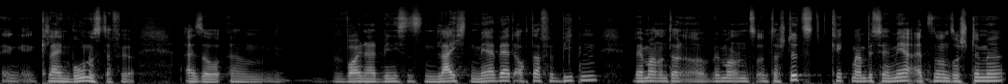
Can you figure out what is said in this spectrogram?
einen kleinen Bonus dafür. Also ähm, wir wollen halt wenigstens einen leichten Mehrwert auch dafür bieten. Wenn man, unter, wenn man uns unterstützt, kriegt man ein bisschen mehr als nur unsere Stimme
